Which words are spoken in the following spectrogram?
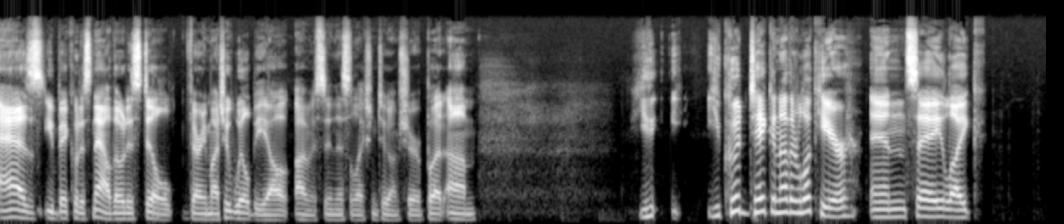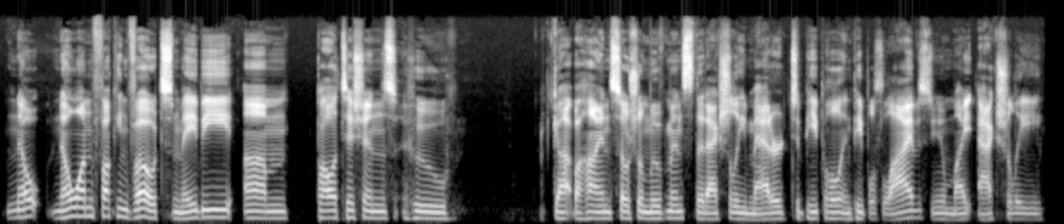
as ubiquitous now, though it is still very much. It will be all- obviously in this election too, I'm sure. But um, you you could take another look here and say like, no, no one fucking votes. Maybe um politicians who got behind social movements that actually mattered to people in people's lives, you know, might actually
